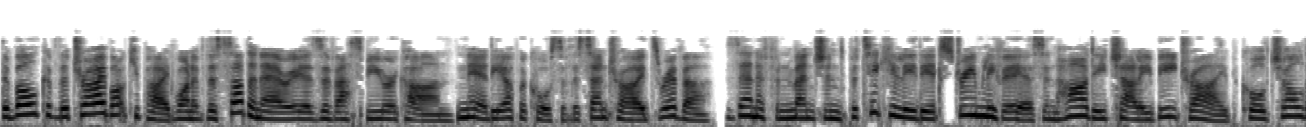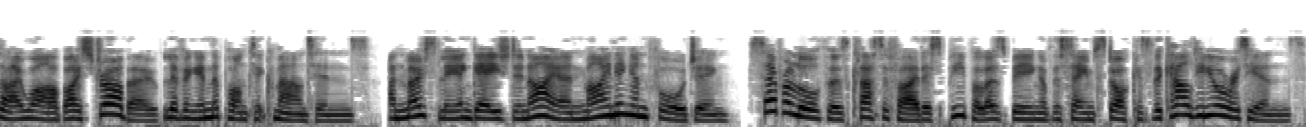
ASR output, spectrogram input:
The bulk of the tribe occupied one of the southern areas of Vaspurakan, near the upper course of the Centrites River. Xenophon mentioned particularly the extremely fierce and hardy Chalybes tribe, called Choldaiwa by Strabo, living in the Pontic Mountains, and mostly engaged in iron mining and forging. Several authors classify this people as being of the same stock as the Khaldo-Urartians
